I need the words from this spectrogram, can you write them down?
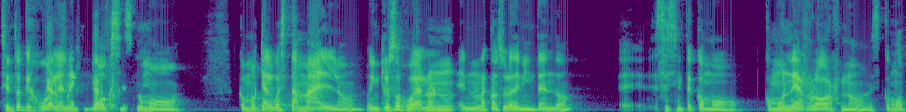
siento que jugarlo en Xbox es como, como que algo está mal, ¿no? O incluso jugarlo en, en una consola de Nintendo eh, se siente como, como un error, ¿no? Es como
